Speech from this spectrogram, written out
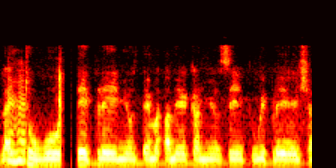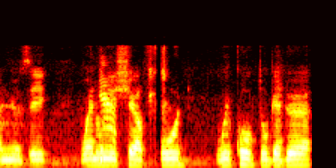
Like Uh-huh. two they play mu- American music, we play Haitian music. When Yeah. we share food, we cook together.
